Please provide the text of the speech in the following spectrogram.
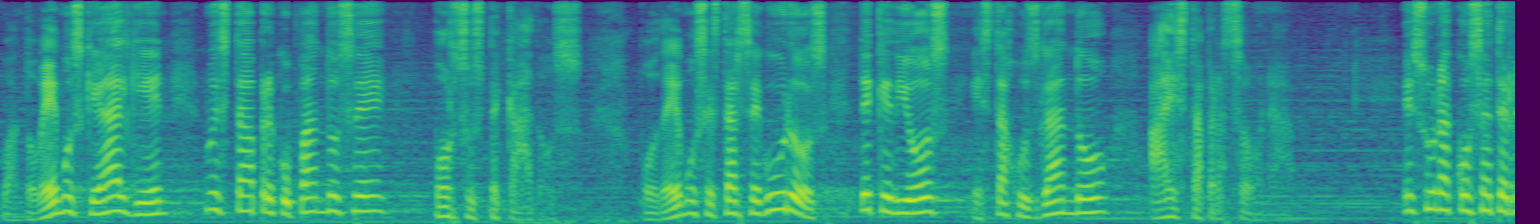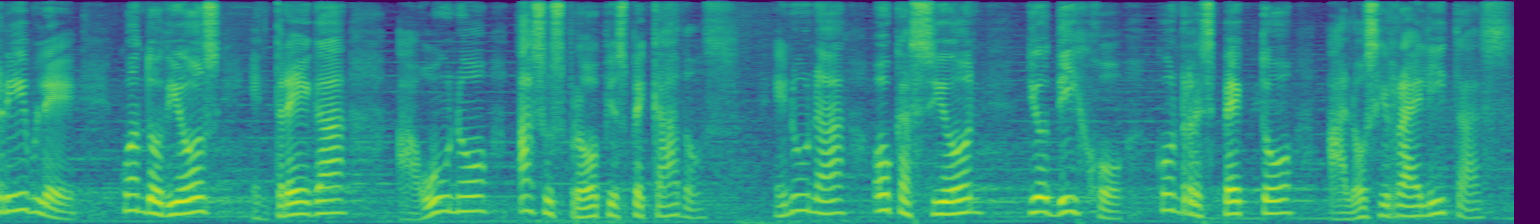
Cuando vemos que alguien no está preocupándose por sus pecados, podemos estar seguros de que Dios está juzgando a esta persona. Es una cosa terrible cuando Dios entrega a uno a sus propios pecados. En una ocasión Dios dijo, con respecto a los israelitas.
